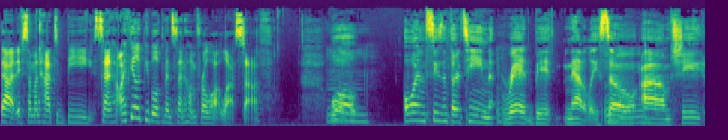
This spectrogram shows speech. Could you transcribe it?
that if someone had to be sent, I feel like people have been sent home for a lot less stuff. Well, on season 13, Red bit Natalie. So um, she,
